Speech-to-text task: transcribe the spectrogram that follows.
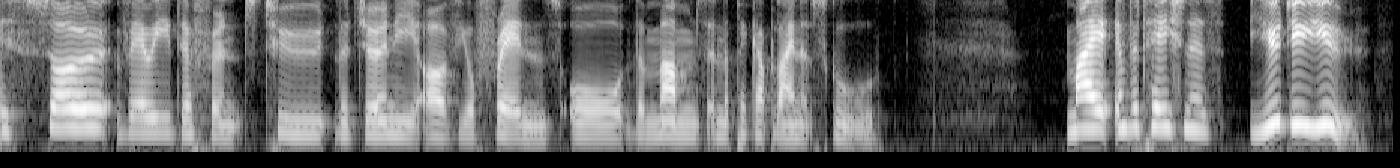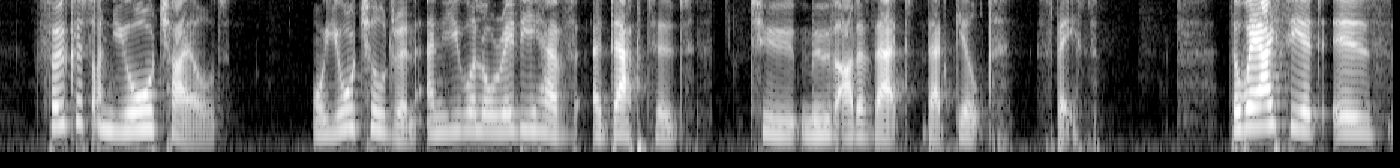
is so very different to the journey of your friends or the mums in the pickup line at school. My invitation is you do you. Focus on your child or your children, and you will already have adapted to move out of that, that guilt space. The way I see it is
